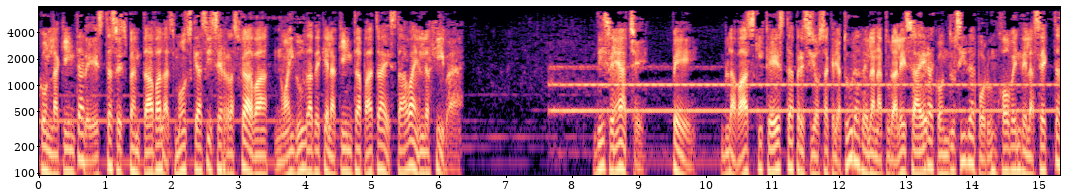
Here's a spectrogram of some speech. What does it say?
con la quinta de estas espantaba las moscas y se rascaba, no hay duda de que la quinta pata estaba en la jiba. Dice H. P. Blavatsky que esta preciosa criatura de la naturaleza era conducida por un joven de la secta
